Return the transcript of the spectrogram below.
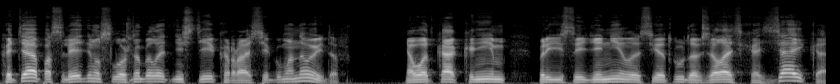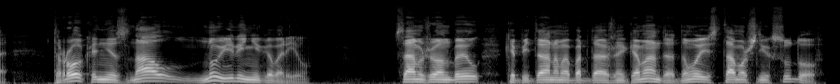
хотя последнему сложно было отнести к расе гуманоидов. А вот как к ним присоединилась и откуда взялась хозяйка, Трок не знал, ну или не говорил. Сам же он был капитаном абордажной команды одного из тамошних судов,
